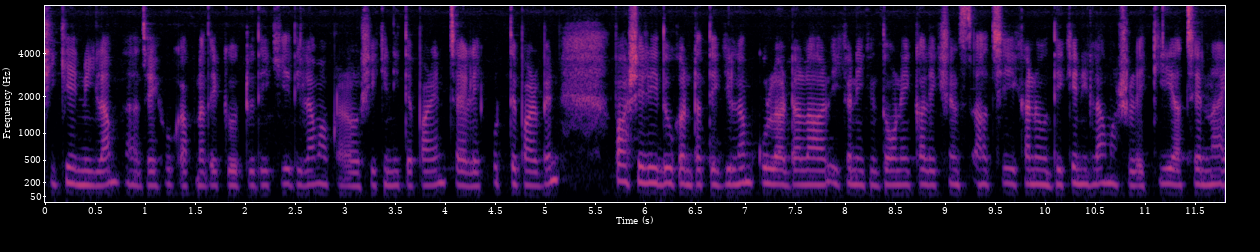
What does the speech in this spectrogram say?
শিখে নিলাম। যাই হোক আপনাদেরকেও একটু দেখিয়ে দিলাম। আপনারাও শিখে নিতে পারেন, চাইলে করতে পারবেন। পাশের এই দোকানটাতে গেলাম কুলার ডালার এখানে কিন্তু অনেক কালেকশনস আছে। এখানেও দেখে নিলাম আসলে কি আছে নাই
